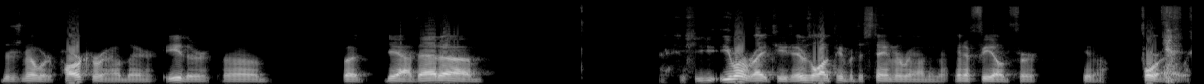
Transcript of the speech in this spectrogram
there's nowhere to park around there either um but yeah that um you, you weren't right tj there was a lot of people just standing around in a, in a field for you know four hours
